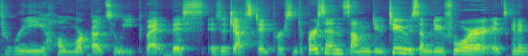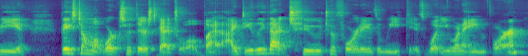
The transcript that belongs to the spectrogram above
three home workouts a week, but this is adjusted person to person. Some do two, some do four. It's going to be based on what works with their schedule. But ideally, that two to four days a week is what you want to aim for.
